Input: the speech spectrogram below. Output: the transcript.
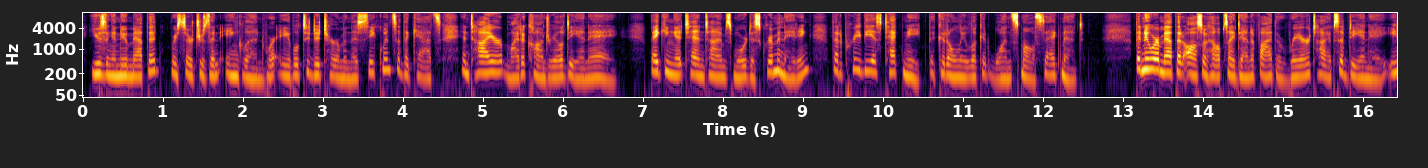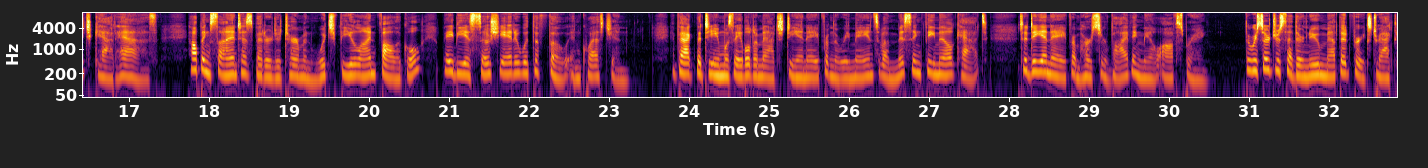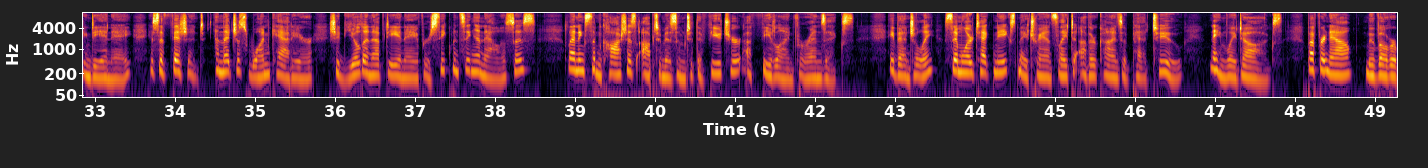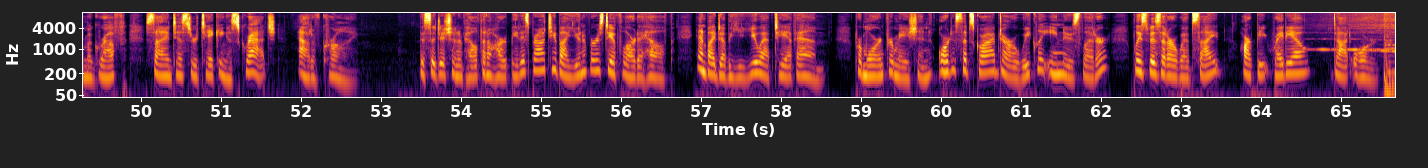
Using a new method, researchers in England were able to determine the sequence of the cat's entire mitochondrial DNA, making it 10 times more discriminating than a previous technique that could only look at one small segment. The newer method also helps identify the rare types of DNA each cat has, helping scientists better determine which feline follicle may be associated with the foe in question. In fact, the team was able to match DNA from the remains of a missing female cat to DNA from her surviving male offspring. The researchers said their new method for extracting DNA is efficient and that just one cat hair should yield enough DNA for sequencing analysis, lending some cautious optimism to the future of feline forensics. Eventually, similar techniques may translate to other kinds of pet too, namely dogs. But for now, move over McGruff. Scientists are taking a scratch out of crime. This edition of Health in a Heartbeat is brought to you by University of Florida Health and by WUFTFM. For more information or to subscribe to our weekly e newsletter, please visit our website, heartbeatradio.org.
